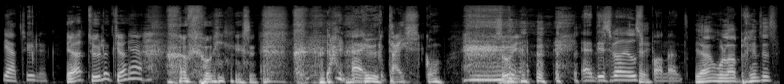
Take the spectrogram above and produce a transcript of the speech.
Ja, tuurlijk. Ja, tuurlijk, ja? Ja. Oh, sorry. Ja, tuurlijk, Thijs, kom. Sorry. Ja, het is wel heel spannend. Ja, hoe laat begint het?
